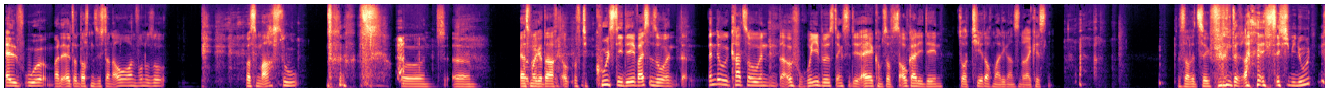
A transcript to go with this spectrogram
11 Uhr. Meine Eltern dachten sich dann auch einfach nur so, was machst du? Und ähm, erstmal gedacht, auf, auf die coolste Idee, weißt du, so, in, wenn du gerade so in der Euphorie bist, denkst du dir, ey, kommst auf saugeile Ideen, sortier doch mal die ganzen drei Kisten. Das war witzig für 30 Minuten.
